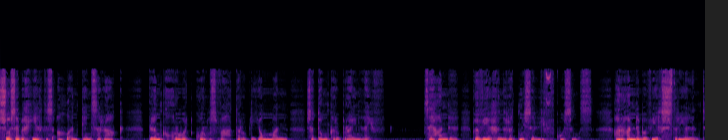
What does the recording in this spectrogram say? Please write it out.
Soos sy begeertes al intenser raak, blink groot korrels water op die jong man se donkerbruin lyf. Sy hande beweeg in ritmiese liefkosings. Haar hande beweeg streelend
